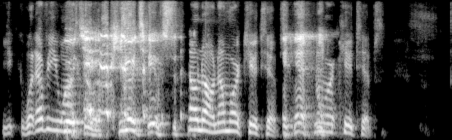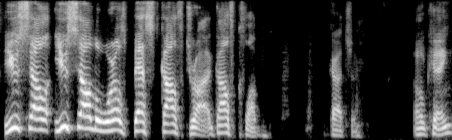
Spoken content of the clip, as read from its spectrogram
you- whatever you want. Q-tip, Q-tips. No, no, no more Q-tips. No more Q-tips. You sell, you sell the world's best golf draw, golf club. Gotcha. Okay.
